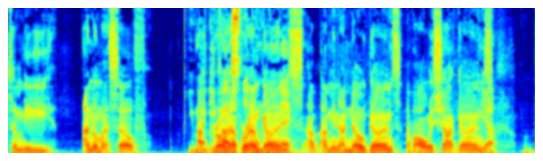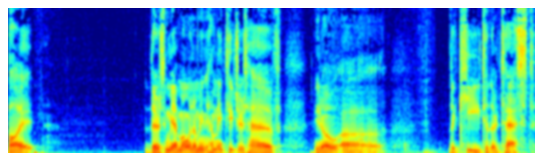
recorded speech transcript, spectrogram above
to me, I know myself. You might I've get grown up around guns. I, I mean, I know guns. I've always shot guns. Yeah. But there's gonna be a moment. I mean, how many teachers have, you know, uh, the key to their test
